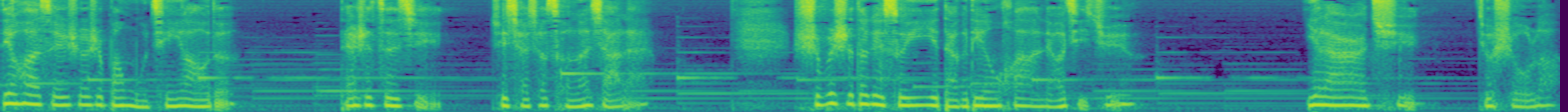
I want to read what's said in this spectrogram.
电话虽说是帮母亲要的，但是自己却悄悄存了下来，时不时的给苏依依打个电话聊几句。一来二去就熟了。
